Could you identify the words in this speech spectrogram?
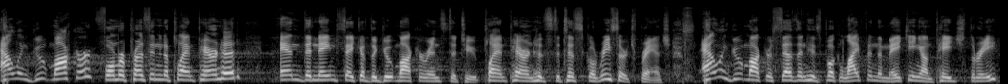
Alan Guttmacher, former president of Planned Parenthood, and the namesake of the Guttmacher Institute, Planned Parenthood Statistical Research Branch. Alan Guttmacher says in his book, Life in the Making, on page three,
